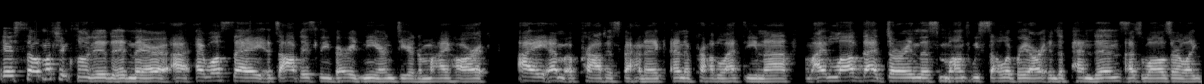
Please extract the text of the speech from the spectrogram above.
There's so much included in there. I, I, will say it's obviously very near and dear to my heart. I am a proud Hispanic and a proud Latina. I love that during this month we celebrate our independence as well as our like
